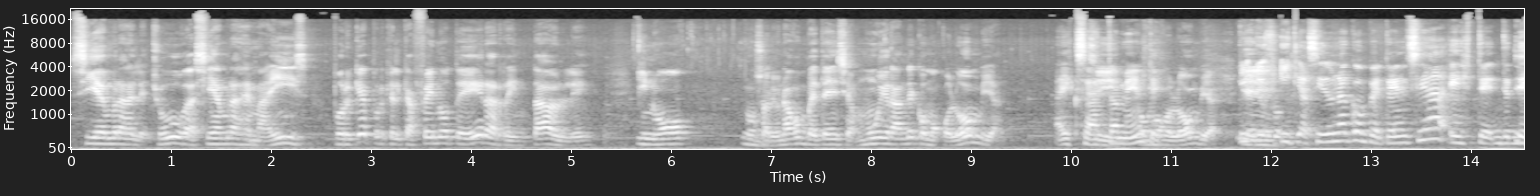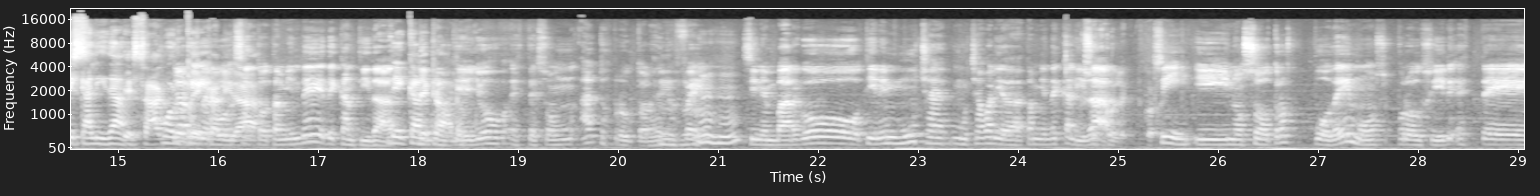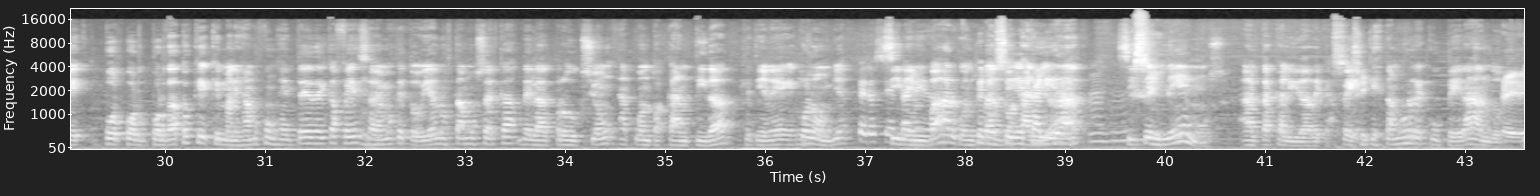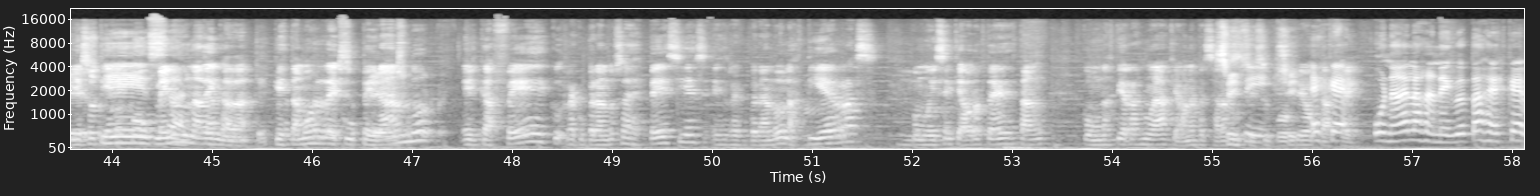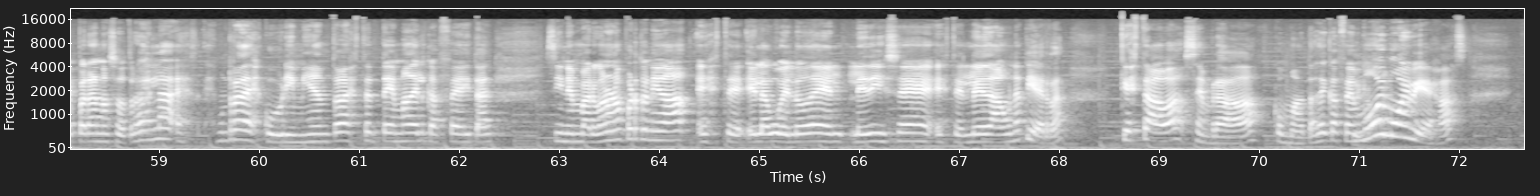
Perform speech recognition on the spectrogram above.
siembras de lechuga, siembras de maíz. ¿Por qué? Porque el café no te era rentable y no nos salió una competencia muy grande como Colombia. Exactamente. como Colombia. Y, eso- y que ha sido una competencia este, de, de calidad. exacto, pero, calidad. exacto, también de, de cantidad. De calidad. porque Claro. ellos este, son altos productores de café. Sin embargo, tienen mucha, mucha variedad también de calidad. sí. Y nosotros podemos producir, este, por, por, por datos que, que manejamos con gente del café, sabemos que todavía no estamos cerca de la producción a cuanto a cantidad que tiene Colombia. Pero sí Sin calidad. embargo, en Pero cuanto sí a calidad, calidad. sí, Sí. tenemos alta calidad de café Sí. que estamos recuperando. Eso. Y eso tiene menos de una década que estamos recuperando eso el café, cu- recuperando esas especies, eh, recuperando las tierras. Mm. Como dicen que ahora ustedes están con unas tierras nuevas que van a empezar a Sí, producir sí, su sí. propio Es café. que una de las anécdotas es que para nosotros es, la, es, es un redescubrimiento de este tema del café y tal. Sin embargo, en una oportunidad, este, el abuelo de él le dice, este, le da una tierra que estaba sembrada con matas de café muy, muy viejas.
